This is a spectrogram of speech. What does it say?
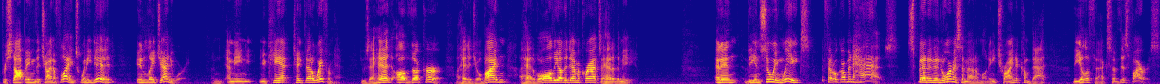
for stopping the China flights when he did in late January. I mean, you can't take that away from him. He was ahead of the curve, ahead of Joe Biden, ahead of all the other Democrats, ahead of the media. And in the ensuing weeks, the federal government has spent an enormous amount of money trying to combat the ill effects of this virus.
